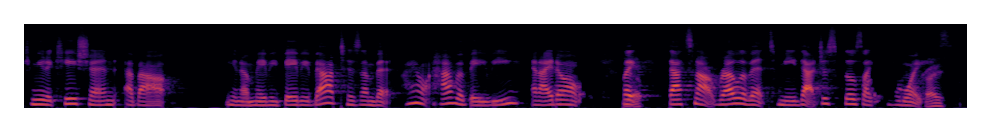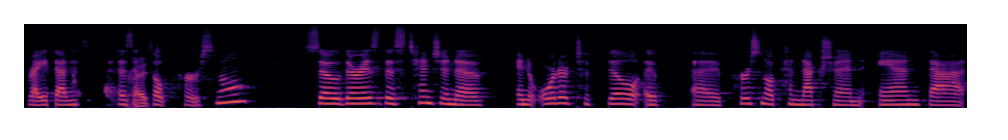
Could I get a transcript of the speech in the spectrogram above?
communication about you know, maybe baby baptism, but I don't have a baby and I don't like yep. that's not relevant to me. That just feels like noise, right? right? That, is, that doesn't right. feel personal. So there is this tension of in order to feel a, a personal connection and that,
